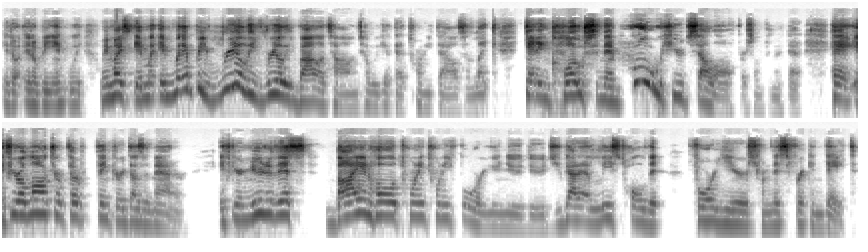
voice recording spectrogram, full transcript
it'll it'll be we, we might it, it might be really really volatile until we get that 20,000 like getting close and then whoo huge sell off or something like that hey if you're a long-term th- thinker it doesn't matter if you're new to this buy and hold 2024 you new dudes. You got to at least hold it 4 years from this freaking date.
